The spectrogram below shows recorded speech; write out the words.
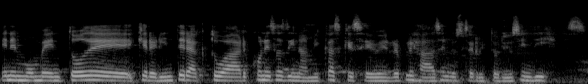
en el momento de querer interactuar con esas dinámicas que se ven reflejadas en los territorios indígenas.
